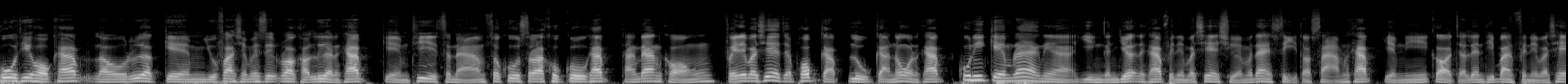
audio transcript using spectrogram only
คู่ที่ 6 ครับ เราเลือกเกมยูฟาแชมเปี้ยนส์รอบคัดเลือกนะครับ เกมที่สนามโซคูสราคูกูครับ ทางด้านของเฟเนบาเช่จะพบกับลูกาโนนะครับ คู่นี้เกมแรกเนี่ยยิงกันเยอะนะครับเฟเนบาเช่เฉือนมาได้ 4 ต่อ3นะครับเกมนี้ก็จะเล่นที่บ้านเฟเนบาเช่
